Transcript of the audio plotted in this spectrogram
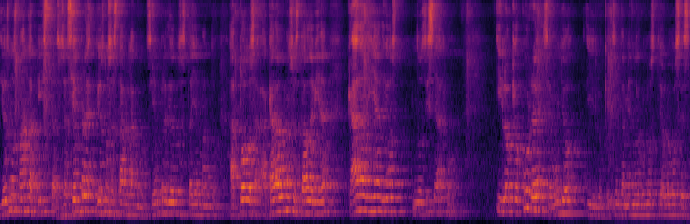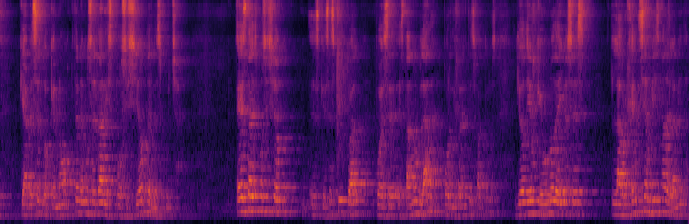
Dios nos manda pistas, o sea, siempre Dios nos está hablando, siempre Dios nos está llamando, a todos, a cada uno en su estado de vida, cada día Dios nos dice algo. Y lo que ocurre, según yo, y lo que dicen también algunos teólogos, es que a veces lo que no tenemos es la disposición de la escucha. Esta disposición, es que es espiritual, pues eh, está nublada por diferentes factores. Yo digo que uno de ellos es la urgencia misma de la vida.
